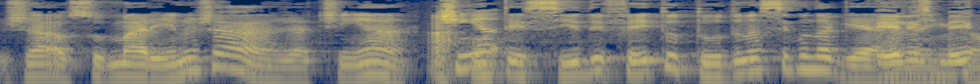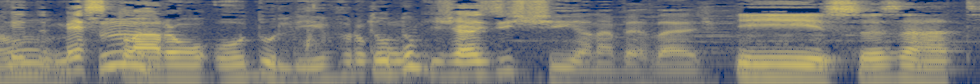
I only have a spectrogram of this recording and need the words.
já o submarino já, já tinha, Tinha- acontecido e feito tudo na Segunda Guerra. Eles né? meio que Então- mesclaram o do livro com Tudo. o que já existia, na verdade. Isso, exato.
